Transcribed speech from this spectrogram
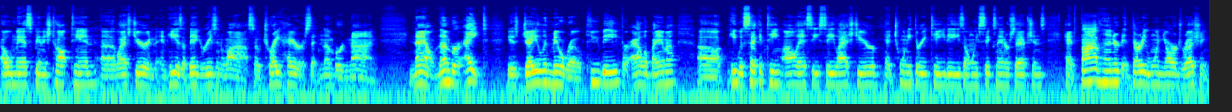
Ole Miss finished top 10 uh, last year, and, and he is a big reason why. So Tre Harris at number nine. Now, number eight is Jalen Milroe, QB for Alabama. Uh, he was second team All SEC last year, had 23 TDs, only six interceptions, had 531 yards rushing.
